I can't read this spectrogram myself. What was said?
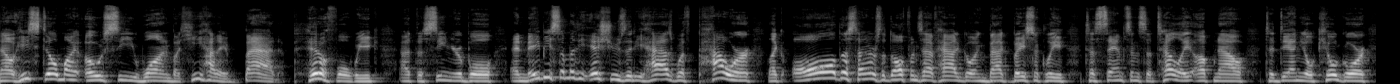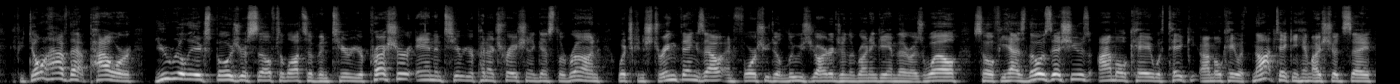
Now, he's still my OC1, but he had a bad, pitiful week at the Senior Bowl, and maybe some of the issues that he has with power, like all the centers the Dolphins have had going back basically to Samson Satele, up now to Daniel Kilgore. If you don't have that power, you really expose yourself to lots of interior pressure and interior penetration against the run, which can string things out and force you to lose yardage in the running game there as well. So if he has those issues, I'm okay with taking I'm okay with not taking him, I should say.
